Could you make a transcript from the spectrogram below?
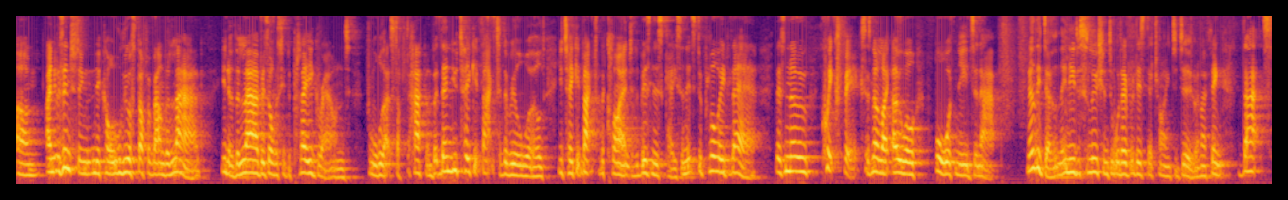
Um, and it was interesting, Nicole, all your stuff around the lab. You know, the lab is obviously the playground for all that stuff to happen, but then you take it back to the real world, you take it back to the client, to the business case, and it's deployed there. There's no quick fix. There's no like, oh, well, Ford needs an app. No, they don't. They need a solution to whatever it is they're trying to do. And I think that,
